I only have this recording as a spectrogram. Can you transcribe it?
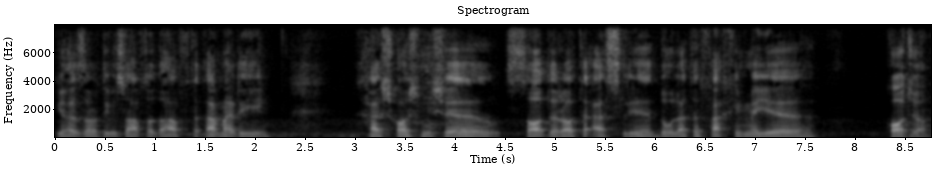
یا 1277 قمری خشخاش میشه صادرات اصلی دولت فخیمه قاجار.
